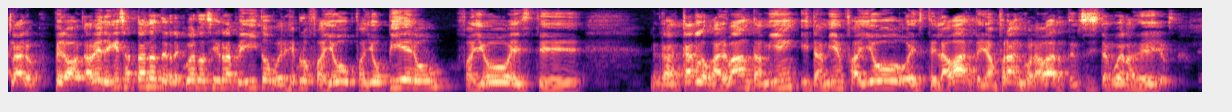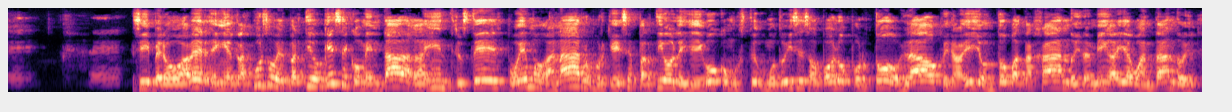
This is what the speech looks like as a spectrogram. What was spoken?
Claro, pero a ver, en esa tanda te recuerdo así rapidito, por ejemplo, falló, falló Piero, falló este Carlos Galván también, y también falló este Labarte, Gianfranco Labarte, no sé si te acuerdas de ellos. Sí, pero a ver, en el transcurso del partido, ¿qué se comentaban ahí entre ustedes? ¿Podemos ganarlo? Porque ese partido le llegó, como, usted, como tú dices, a Pablo por todos lados, pero ahí John Top atajando y también ahí aguantando el,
